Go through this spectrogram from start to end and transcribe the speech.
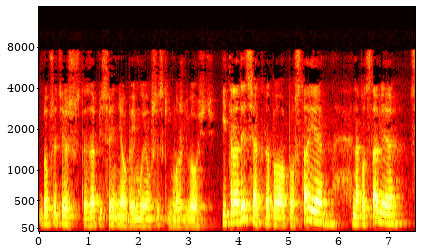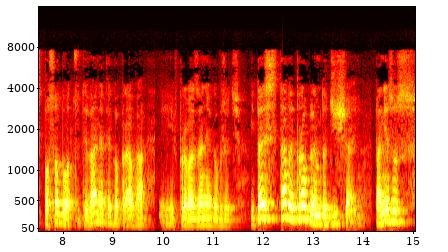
bo przecież te zapisy nie obejmują wszystkich możliwości. I tradycja, która powstaje na podstawie sposobu odczytywania tego prawa i wprowadzania go w życie. I to jest stały problem do dzisiaj. Pan Jezus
